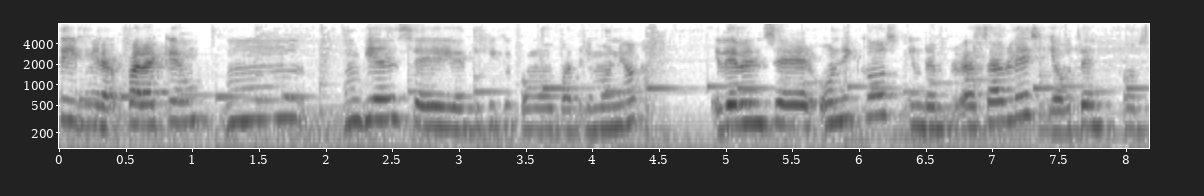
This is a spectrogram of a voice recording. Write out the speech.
Sí, mira, para que un, bien se identifique como patrimonio, deben ser únicos, irreemplazables y auténticos.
